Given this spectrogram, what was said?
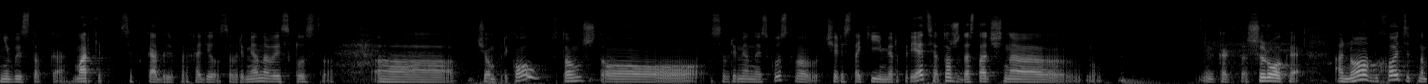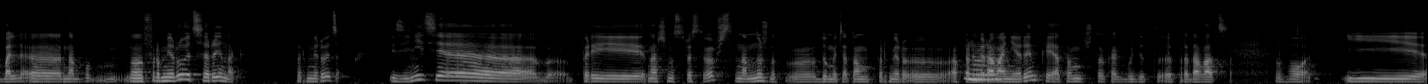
не выставка, маркет в Севкабеле проходил современного искусства. В чем прикол? В том, что современное искусство через такие мероприятия тоже достаточно ну, ну, как-то широкое. Оно выходит на, э, на б- ну, формируется рынок, формируется. Извините, э, при нашем устройстве общества нам нужно э, думать о том, формиру- э, о формировании рынка и о том, что как будет продаваться. Вот. И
